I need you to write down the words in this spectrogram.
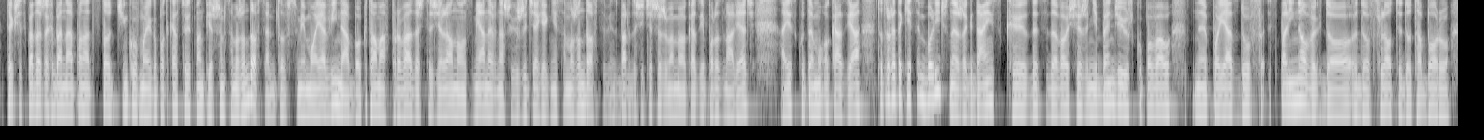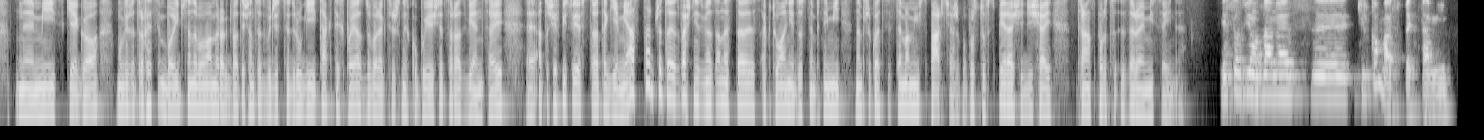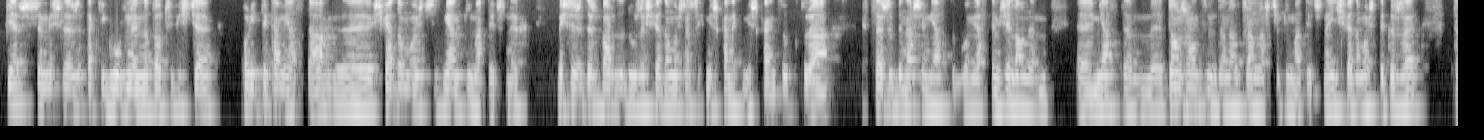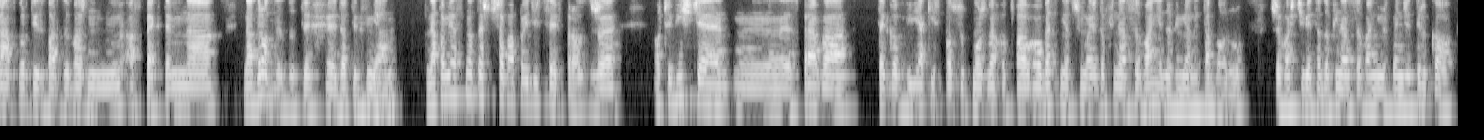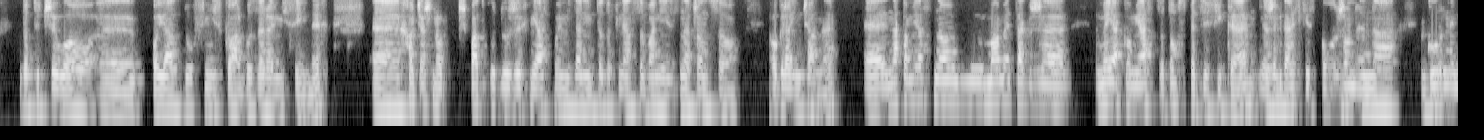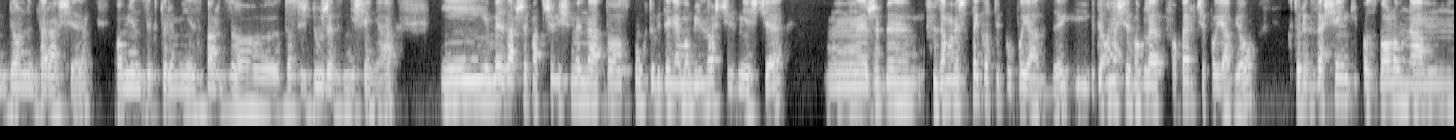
Tak się składa, że chyba na ponad 100 odcinków mojego podcastu jest pan pierwszym samorządowcem. To w sumie moja wina, bo kto ma wprowadzać tę zieloną zmianę w naszych życiach, jak nie samorządowcy, więc bardzo się cieszę, że mamy okazję porozmawiać, a jest ku temu okazja. To trochę takie symboliczne, że Gdańsk zdecydował się, że nie będzie już kupował e, pojazdów spalinowych do, do floty, do taboru e, miejskiego. Mówię, że trochę symboliczne, no bo mamy rok 2022 i tak tych pojazdów elektrycznych kupuje się coraz więcej. E, a to się wpisuje w strategię miasta, czy to jest właśnie związane z, te, z aktualnie dostępnymi na przykład systemami wsparcia, że po prostu wspiera się dzisiaj transport zeroemisyjny? Jest to związane z y, kilkoma aspektami. Pierwszy, myślę, że taki główny, no to oczywiście polityka miasta, y, świadomość zmian klimatycznych. Myślę, że też bardzo duża świadomość naszych mieszkanek i mieszkańców, która chce, żeby nasze miasto było miastem zielonym, y, miastem dążącym do neutralności klimatycznej i świadomość tego, że transport jest bardzo ważnym aspektem na, na drodze do tych, do tych zmian. Natomiast no, też trzeba powiedzieć sobie wprost, że oczywiście mm, sprawa tego, w jaki sposób można od, obecnie otrzymać dofinansowanie do wymiany taboru, że właściwie to dofinansowanie już będzie tylko dotyczyło e, pojazdów nisko albo zeroemisyjnych, e, chociaż no, w przypadku dużych miast moim zdaniem to dofinansowanie jest znacząco ograniczane. E, natomiast no, mamy także my jako miasto tą specyfikę, że Gdańsk jest położony na górnym i dolnym tarasie, pomiędzy którymi jest bardzo dosyć duże wzniesienia. I my zawsze patrzyliśmy na to z punktu widzenia mobilności w mieście, mm, żeby zamawiać tego typu pojazdy i gdy one się w ogóle w ofercie pojawią, których zasięgi pozwolą nam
